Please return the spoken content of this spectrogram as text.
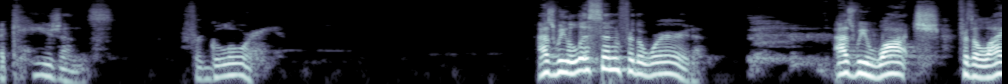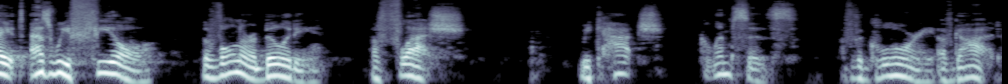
occasions for glory as we listen for the word, as we watch for the light, as we feel the vulnerability of flesh, we catch glimpses of the glory of God.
